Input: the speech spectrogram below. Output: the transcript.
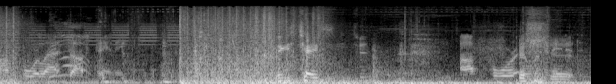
Op 4 last stop standing. I think he's chasing. Op 4 eliminated.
